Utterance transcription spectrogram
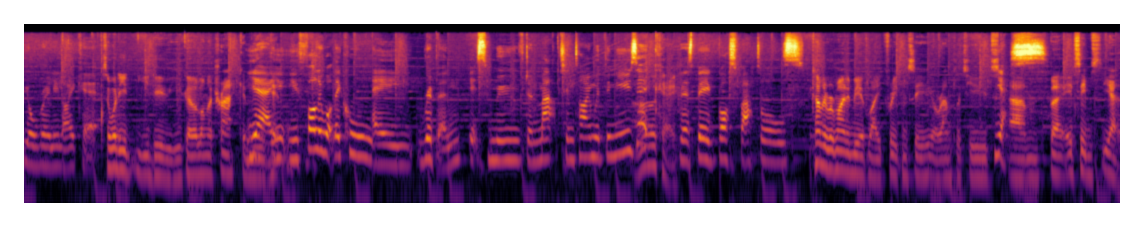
you'll really like it. So what do you, you do? You go along a track and Yeah, you you, you follow what they call a ribbon. It's moved and mapped in time with the music. Oh, okay. There's big boss battles. It kind of reminded me of like frequency or amplitude. Yes. Um, but it seems, yeah,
